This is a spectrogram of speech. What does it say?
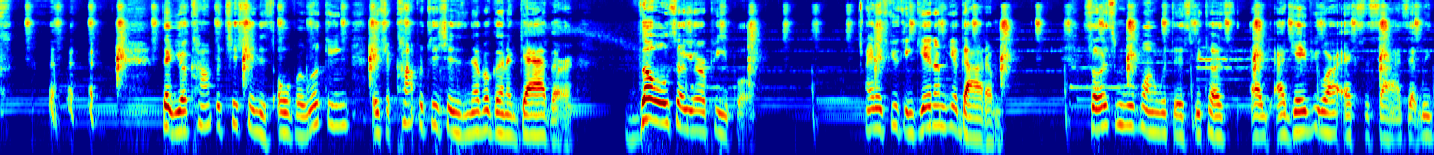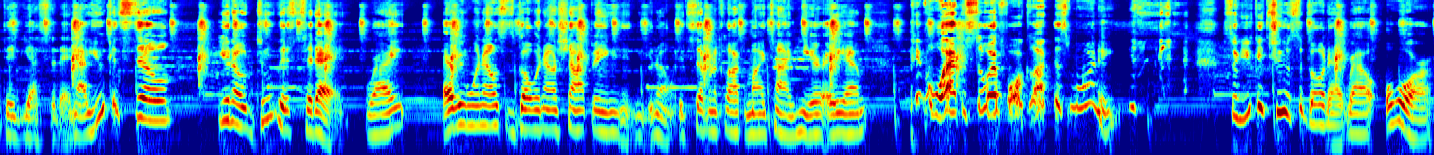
that your competition is overlooking, that your competition is never going to gather. Those are your people. And if you can get them, you got them. So let's move on with this because I, I, gave you our exercise that we did yesterday. Now you can still, you know, do this today, right? Everyone else is going out shopping. You know, it's seven o'clock my time here, a.m. People were at the store at four o'clock this morning. so you can choose to go that route, or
